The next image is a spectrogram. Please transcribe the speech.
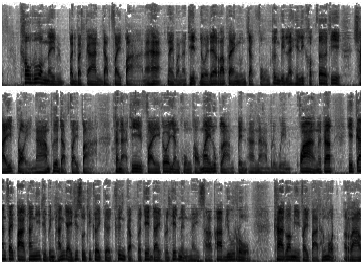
ปเข้าร่วมในปฏิบัติการดับไฟป่านะฮะในวันอาทิตย์ โดยได้รับแรงหนุนจากฝูงเครื่องบินและเฮลิคอปเตอร์ที่ใช้ปล่อยน้ำเพื่อดับไฟป่า ขณะที่ไฟก็ยังคงเผาไหม้ลุกลามเป็นอาณาบริเวณกว้างนะครับ เหตุการณ์ไฟป่าครั้งนี้ถือเป็นครั้งใหญ่ที่สุดที่เคยเกิดขึ้นกับประเทศใดประเทศหนึ่งในสหภาพยุโรป คาดว่ามีไฟป่าทั้งหมดราว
